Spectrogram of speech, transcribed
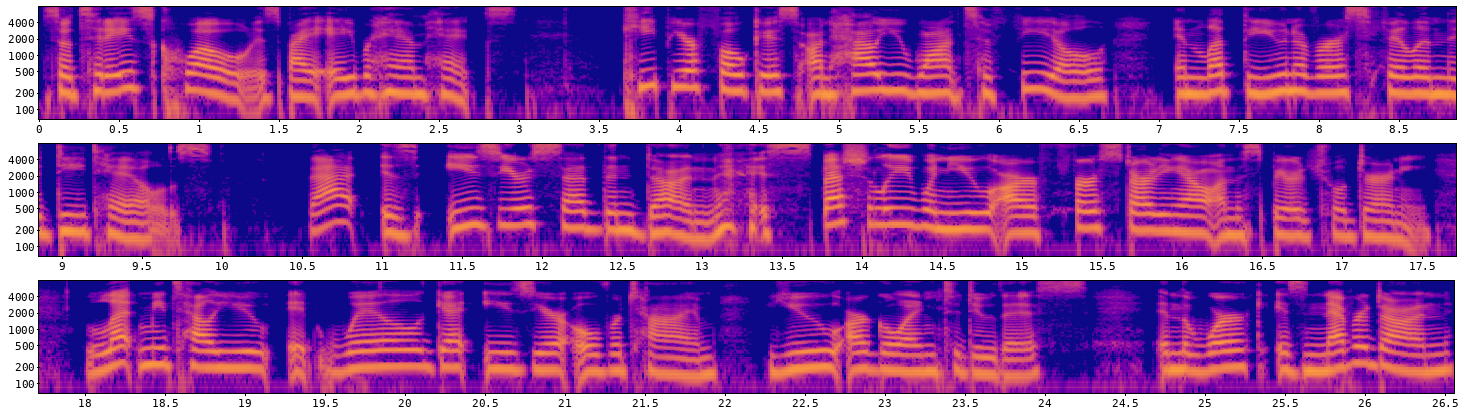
So today's quote is by Abraham Hicks. Keep your focus on how you want to feel and let the universe fill in the details. That is easier said than done, especially when you are first starting out on the spiritual journey. Let me tell you, it will get easier over time. You are going to do this and the work is never done,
